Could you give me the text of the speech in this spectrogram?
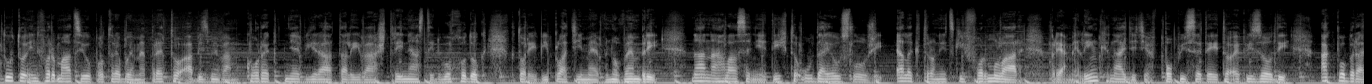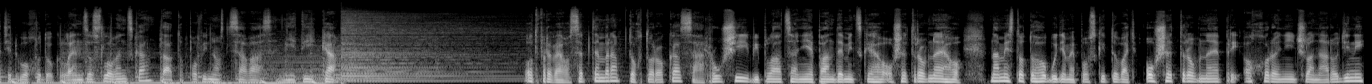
Túto informáciu potrebujeme preto, aby sme vám korektne vyrátali váš 13. dôchodok, ktorý vyplatíme v novembri. Na nahlásenie týchto údajov slúži elektronický formulár. Priamy link nájdete v popise tejto epizódy. Ak poberáte dôchodok len zo Slovenska, táto povinnosť sa vás netýka. Od 1. septembra tohto roka sa ruší vyplácanie pandemického ošetrovného. Namiesto toho budeme poskytovať ošetrovné pri ochorení člena rodiny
